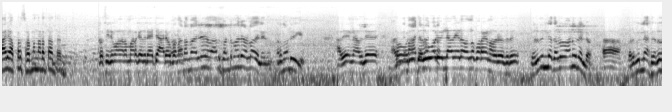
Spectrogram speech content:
ആരും അപ്പുറം ശ്രമം നടത്താത്തത് ഇപ്പൊ സിനിമാ നടന്മാർക്കെതിരായിട്ട് ആരോപണം നടന്മാര് അത് പണ്ട് മുതലേ ഉള്ളതല്ലേ ഇത്? നടന്നുകൊണ്ടിരിക്കും അത് തന്നെ അതിൽ ഇപ്പൊ അതിന് ഒരു മാറ്റം തെളിവ് വരുത്തണം. പോലും ഇല്ലാതെയാണ് വന്ന് പറയണം തെളിവില്ല തെളിവ് കാണൂലല്ലോ. ആ. തെളിവില്ല തെളിവ്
